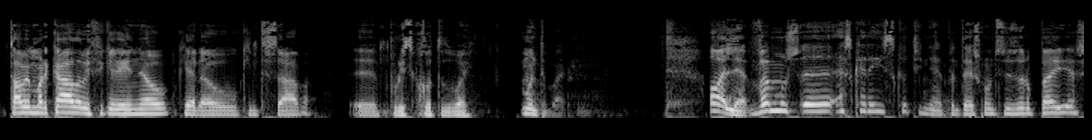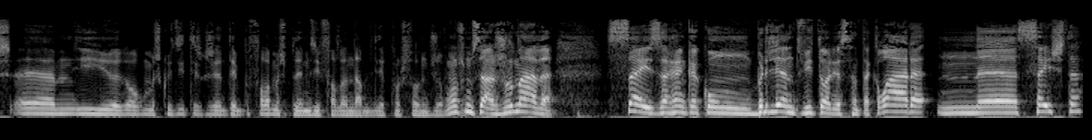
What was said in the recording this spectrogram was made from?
está bem marcado, o Benfica ganhou, que era o que interessava, eh, por isso correu tudo bem. Muito bem. Olha, vamos. ah, acho que era isso que eu tinha. Portanto, é as competições europeias ah, e algumas coisitas que a gente tem para falar, mas podemos ir falando à medida que vamos falando do jogo. Vamos começar. Jornada 6 arranca com um brilhante vitória Santa Clara na sexta.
